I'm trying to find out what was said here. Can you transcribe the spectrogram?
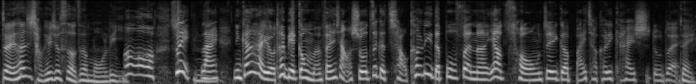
对，它是巧克力，就是有这个魔力。哦哦，所以、嗯、来，你刚才有特别跟我们分享说，这个巧克力的部分呢，要从这个白巧克力开始，对不对？对。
